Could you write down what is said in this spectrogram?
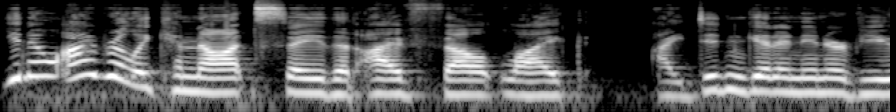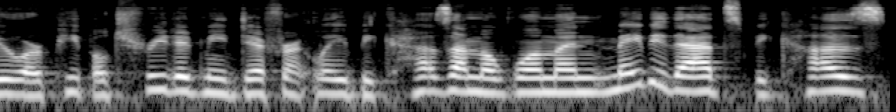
You know, I really cannot say that I've felt like I didn't get an interview or people treated me differently because I'm a woman. Maybe that's because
